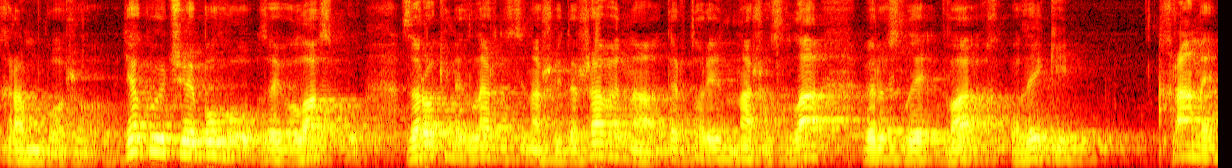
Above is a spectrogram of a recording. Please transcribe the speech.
храму Божого. Дякуючи Богу за його ласку, за роки незалежності нашої держави на території нашого села виросли два великі храми.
